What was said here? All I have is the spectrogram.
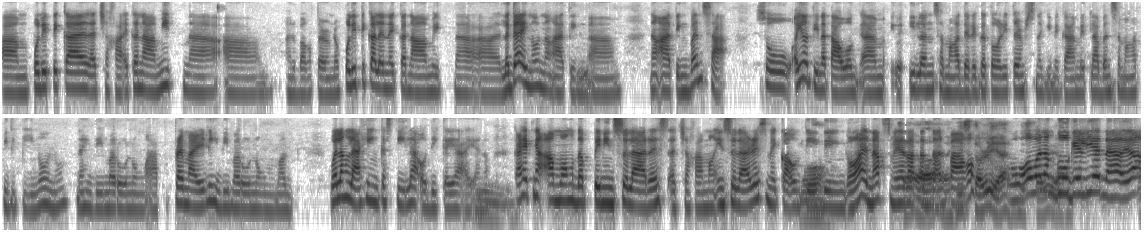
um, political at saka economic na um, ano bang term no political and economic na uh, lagay no ng ating um, ng ating bansa. So ayun tinatawag um, ilan sa mga derogatory terms na ginagamit laban sa mga Pilipino no na hindi marunong uh, primarily hindi marunong mag walang lahing Kastila o di kaya ay ano. Hmm. Kahit nga among the peninsulares at saka mga insulares may kaunti oh. ding. Oh, Nax, may ratandaan pa ako. History, ah. Oo, history, walang ah. Google yan ah. Yeah,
